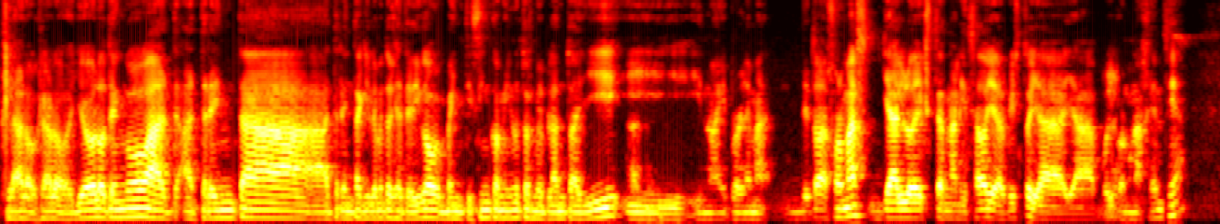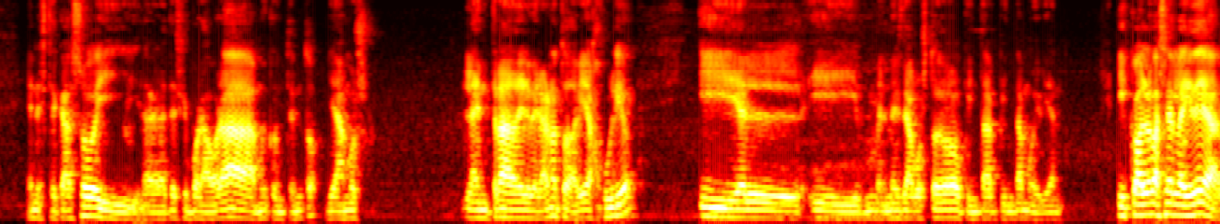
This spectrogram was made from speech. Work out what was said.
Claro, claro. Yo lo tengo a, a 30, a 30 kilómetros, ya te digo, 25 minutos me planto allí y, y, no hay problema. De todas formas, ya lo he externalizado, ya has visto, ya, ya voy con una agencia en este caso y la verdad es que por ahora muy contento. Llevamos la entrada del verano, todavía julio, y el, y el mes de agosto pinta, pinta muy bien. ¿Y cuál va a ser la idea?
